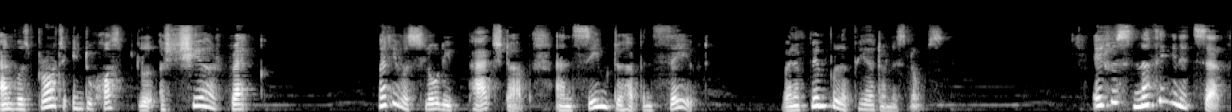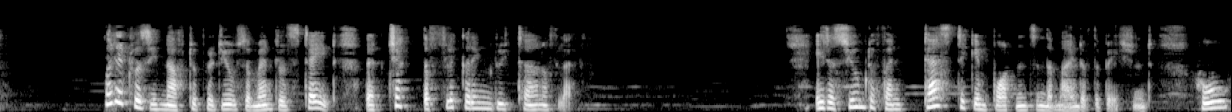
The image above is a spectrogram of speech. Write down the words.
and was brought into hospital a sheer wreck. But he was slowly patched up and seemed to have been saved when a pimple appeared on his nose. It was nothing in itself, but it was enough to produce a mental state that checked the flickering return of life. It assumed a fantastic importance in the mind of the patient, who,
